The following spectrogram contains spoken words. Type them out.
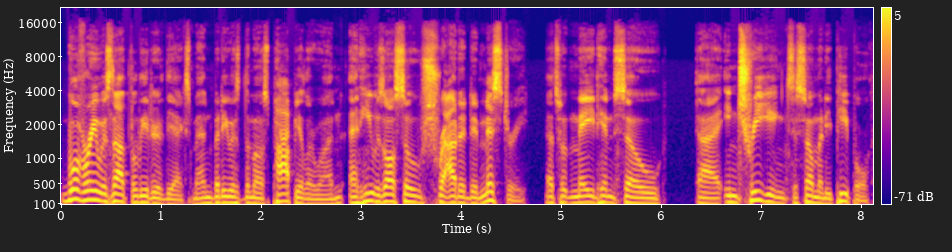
Wolverine was not the leader of the X Men, but he was the most popular one. And he was also shrouded in mystery. That's what made him so uh, intriguing to so many people.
